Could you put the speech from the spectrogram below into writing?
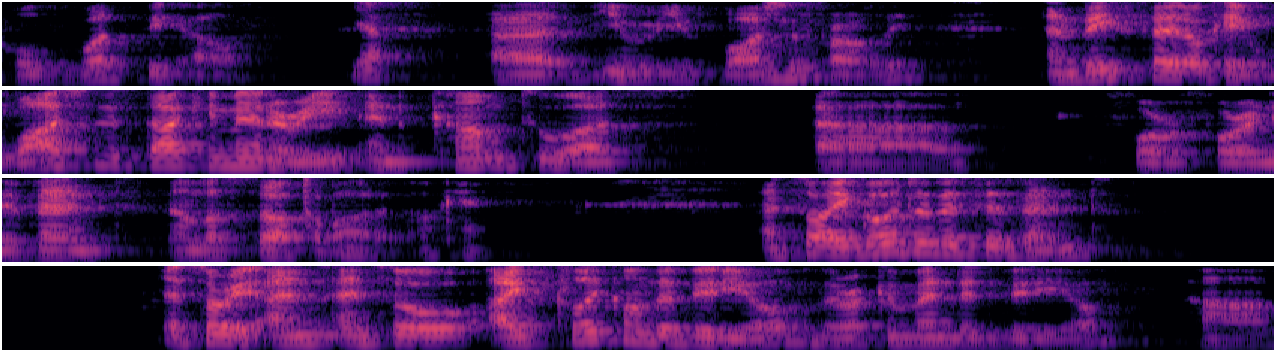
called "What the Health." Yeah. Uh, you, you've watched it probably, and they said, "Okay, watch this documentary and come to us uh, for for an event and let's talk about it." Okay. And so I go to this event, Uh, sorry, and, and so I click on the video, the recommended video, um,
